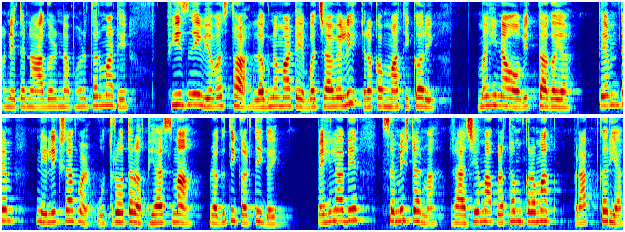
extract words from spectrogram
અને તેના આગળના ભણતર માટે ફીઝની વ્યવસ્થા લગ્ન માટે બચાવેલી રકમમાંથી કરી મહિનાઓ વીતતા ગયા. તેમ તેમ નિલીક્ષા પણ ઉત્તરોત્તર અભ્યાસમાં પ્રગતિ કરતી ગઈ. પહેલાં બે સેમિસ્ટરમાં રાજ્યમાં પ્રથમ ક્રમાંક પ્રાપ્ત કર્યા.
